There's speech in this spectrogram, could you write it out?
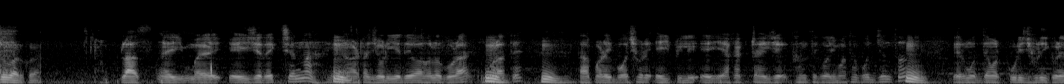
দুবার করে। প্লাস এই এই যে দেখছেন না। নাড়াটা জড়িয়ে দেওয়া হলো গোড়া গোড়াতে। তারপরে এই বছরে এই পিলি এই এক একটা এই যে এখান থেকে ওই মাথা পর্যন্ত এর মধ্যে আমার কুড়ি ঝুড়ি করে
